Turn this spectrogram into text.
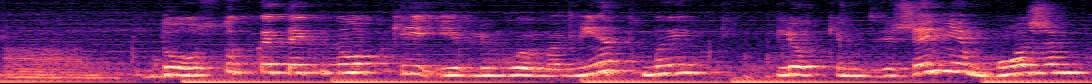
э, доступ к этой кнопке, и в любой момент мы легким движением можем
